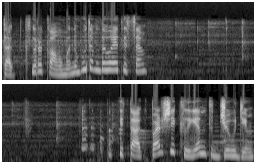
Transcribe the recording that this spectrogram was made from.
Так, рекламу ми не будемо дивитися. І так, перший клієнт Джуді.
